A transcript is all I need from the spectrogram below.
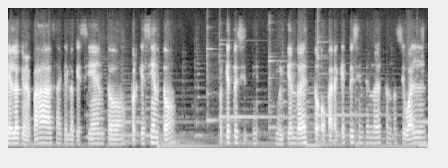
¿Qué es lo que me pasa? ¿Qué es lo que siento? ¿Por qué siento? ¿Por qué estoy sinti- sintiendo esto? ¿O para qué estoy sintiendo esto? Entonces igual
